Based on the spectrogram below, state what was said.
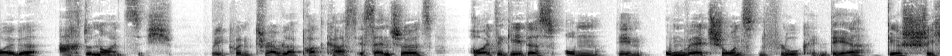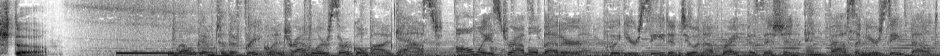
Folge 98. Frequent Traveler Podcast Essentials. Heute geht es um den umweltschonendsten Flug der Geschichte. Welcome to the Frequent Traveler Circle podcast. Always travel better. Put your seat into an upright position and fasten your seatbelt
